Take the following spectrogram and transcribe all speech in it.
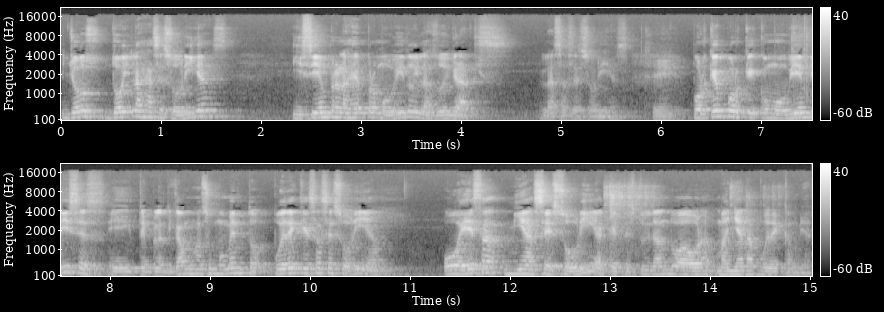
yo doy las asesorías y siempre las he promovido y las doy gratis, las asesorías. Sí. ¿Por qué? Porque como bien dices y te platicamos hace un momento, puede que esa asesoría o esa mi asesoría que te estoy dando ahora mañana puede cambiar.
